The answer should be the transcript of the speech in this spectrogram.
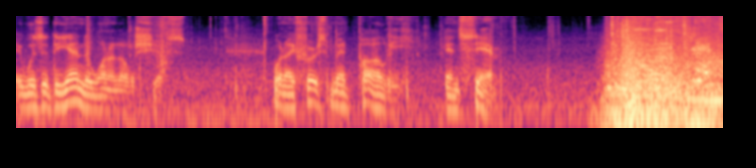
It was at the end of one of those shifts, when I first met Paulie and Sam. Son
